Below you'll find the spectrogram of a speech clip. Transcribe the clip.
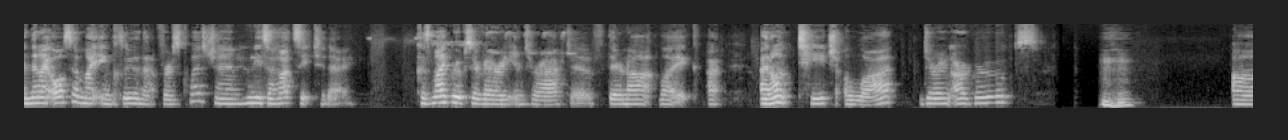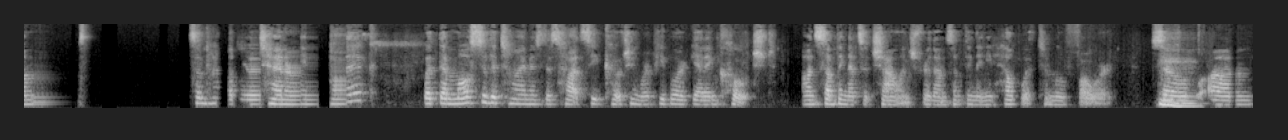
and then I also might include in that first question who needs a hot seat today? Because my groups are very interactive. They're not like, I, I don't teach a lot during our groups. Mm-hmm. Um, sometimes I'll do a 10 or 9 topic. But then most of the time is this hot seat coaching where people are getting coached on something that's a challenge for them, something they need help with to move forward. So, mm-hmm. um,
